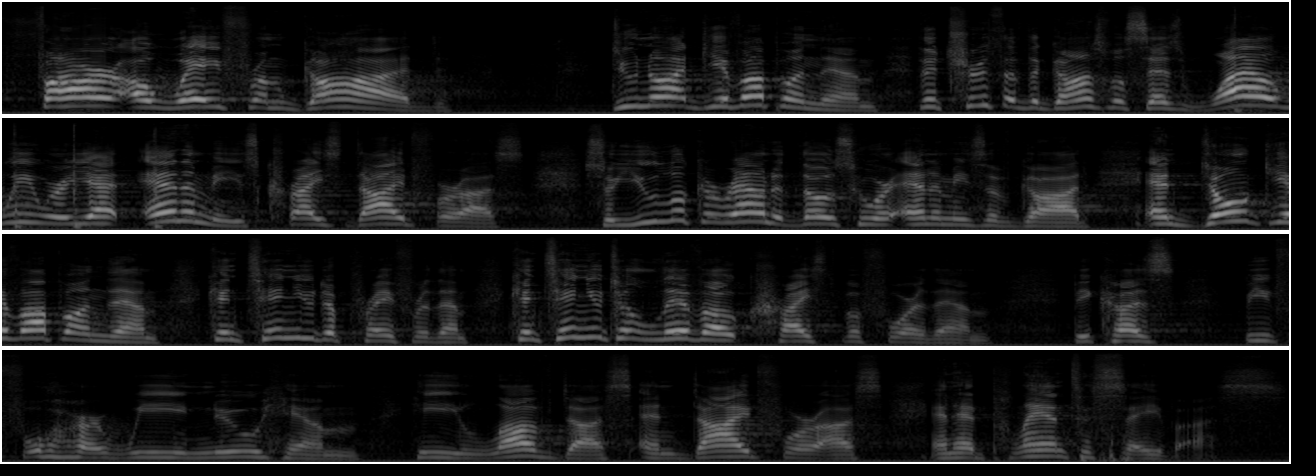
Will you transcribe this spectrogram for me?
far away from God. Do not give up on them. The truth of the gospel says, while we were yet enemies, Christ died for us. So you look around at those who are enemies of God and don't give up on them. Continue to pray for them. Continue to live out Christ before them because before we knew him, he loved us and died for us and had planned to save us.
